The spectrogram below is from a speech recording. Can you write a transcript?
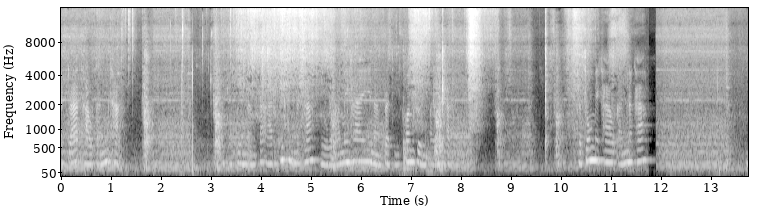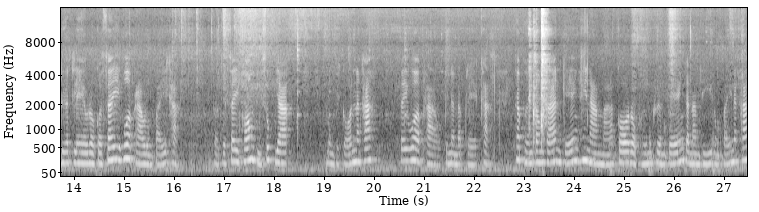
อัตราเท่ากันค่ะ เติมน้ำสะอาด นะคะเผื่อว่าไม่ให้น้ำกะทิข้นเกินไปค่ะผสมไม่เข้ากันนะคะ เดือดแล้วเราก็ใส่หัวพราวลงไปค่ะ เราจะใส่ข้องสีสุกยักษ์ลงไปก่อนนะคะ ใส่หัวพราวเป็นอันดับแรกค่ะ ถ้าเพิ่นต้องการแกงให้น้ำมาก็เราเพิ่มเครื่องแกงกับน้ำทีลงไปนะคะ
